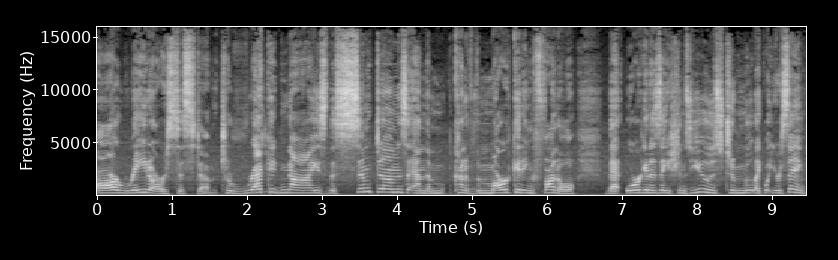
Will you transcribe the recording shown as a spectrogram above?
our radar system to recognize the symptoms and the kind of the marketing funnel that organizations use to move like what you're saying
